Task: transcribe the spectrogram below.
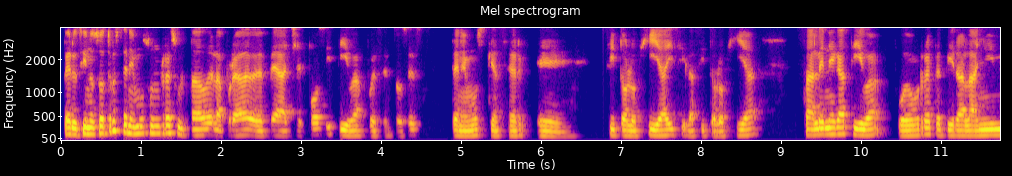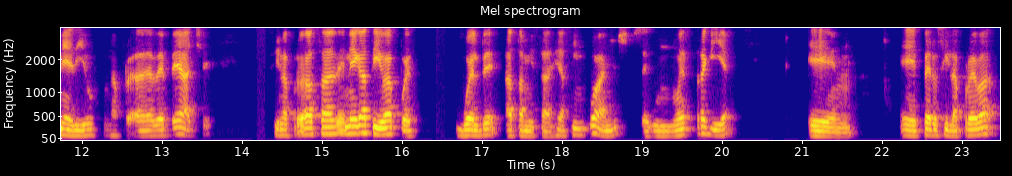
Pero si nosotros tenemos un resultado de la prueba de BPH positiva, pues entonces tenemos que hacer eh, citología y si la citología sale negativa, podemos repetir al año y medio una prueba de BPH. Si la prueba sale negativa, pues vuelve a tamizaje a cinco años, según nuestra guía. Eh, eh, pero si la prueba,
